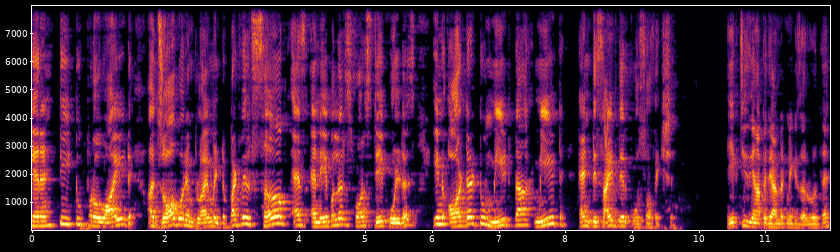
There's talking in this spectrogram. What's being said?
guarantee to provide a job और employment but will serve as enablers for stakeholders in order to meet the meet and decide their course of action एक चीज़ यहाँ पे ध्यान रखने की ज़रूरत है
